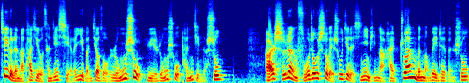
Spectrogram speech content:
这个人呢，他就有曾经写了一本叫做《榕树与榕树盆景》的书，而时任福州市委书记的习近平呢，还专门的为这本书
